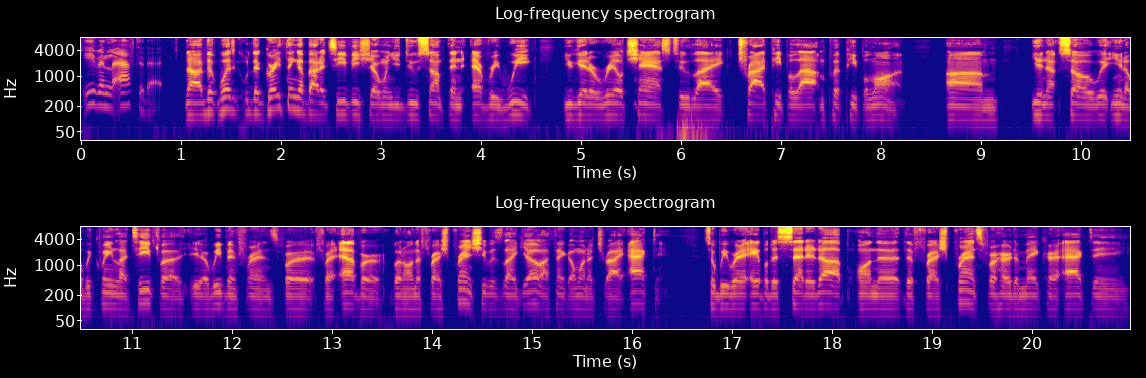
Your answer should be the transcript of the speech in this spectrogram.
even after that. Now, the, what, the great thing about a TV show when you do something every week, you get a real chance to like try people out and put people on. Um, you know, so with, you know, with Queen Latifah, you know, we've been friends for forever. But on the Fresh Prince, she was like, "Yo, I think I want to try acting." So we were able to set it up on the the Fresh Prince for her to make her acting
